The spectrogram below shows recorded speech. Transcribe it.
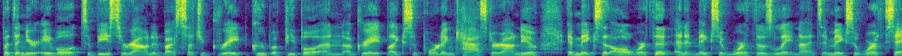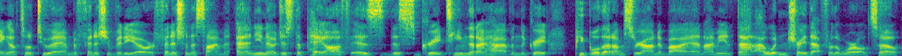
but then you're able to be surrounded by such a great group of people and a great like supporting cast around you, it makes it all worth it and it makes it worth those late nights. It makes it worth staying up till 2 a.m. to finish a video or finish an assignment. And you know, just the payoff is this great team that I have and the great people that I'm surrounded by. And I mean, that I wouldn't trade that for the world. So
